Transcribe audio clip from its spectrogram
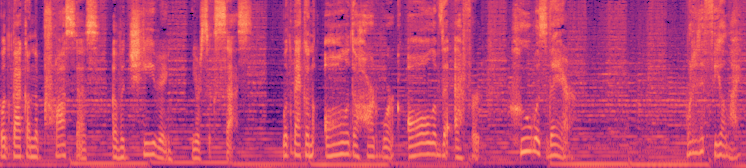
Look back on the process of achieving your success. Look back on all of the hard work, all of the effort. Who was there? What did it feel like?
